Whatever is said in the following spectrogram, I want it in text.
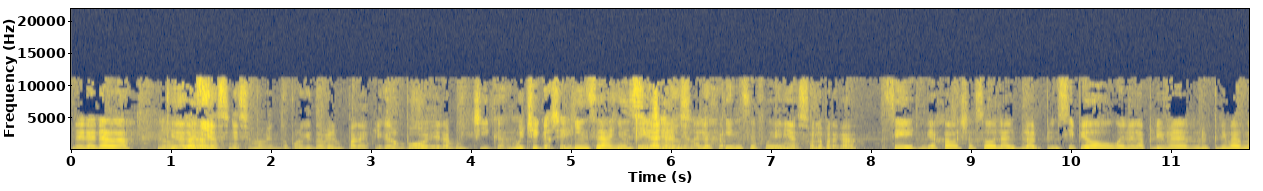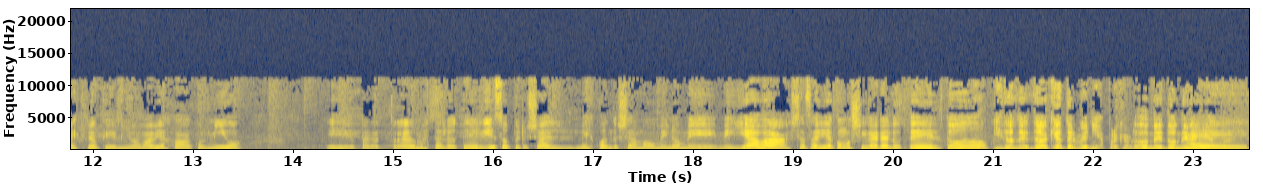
no era nada. No, ¿Qué edad tenías en ese momento? Porque también, para explicar un poco, era muy chica. Muy chica, sí. 15 años. 15 sí. años. A los Viaja- 15 fue... Venías sola para acá. Sí, viajaba ya sola. Al, al principio, bueno, la primer, el primer mes creo que mi mamá viajaba conmigo eh, para traerme hasta el hotel y eso, pero ya el mes cuando ya más o menos me, me guiaba, ya sabía cómo llegar al hotel, todo. ¿Y dónde, a qué hotel venías, por ejemplo? ¿Dónde, dónde vivías? Eh,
